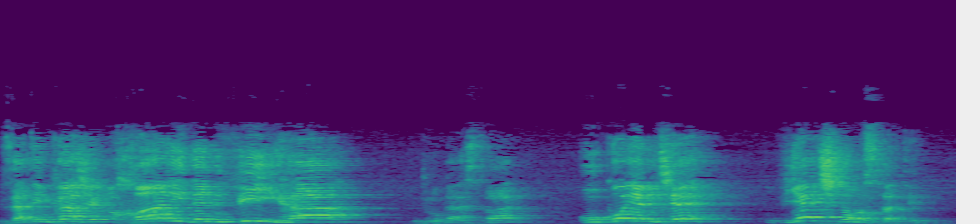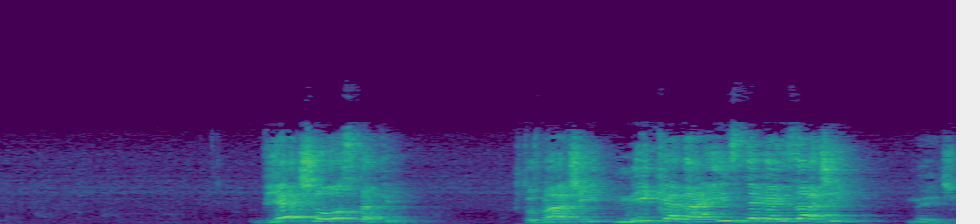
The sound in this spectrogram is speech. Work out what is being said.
Zatim kaže Haliden fiha, druga stvar, u kojem će vječno ostati. Vječno ostati. Što znači nikada iz njega izaći neće.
